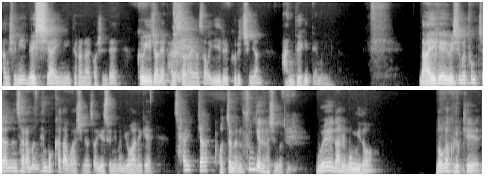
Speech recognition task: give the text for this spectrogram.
당신이 메시아임이 드러날 것인데 그 이전에 발설하여서 이 일을 그르치면 안 되기 때문입니다. 나에게 의심을 품지 않는 사람은 행복하다고 하시면서 예수님은 요한에게 살짝 어쩌면 훈계를 하신 거죠. 왜 나를 못 믿어? 너가 그렇게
